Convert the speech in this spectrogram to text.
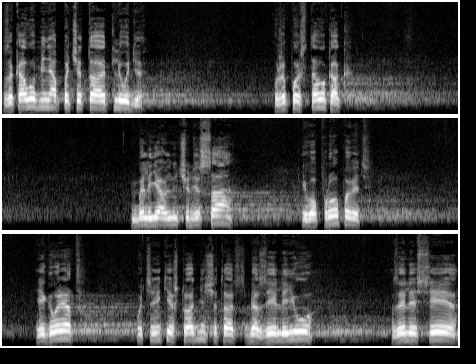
за кого меня почитают люди? Уже после того, как были явлены чудеса, его проповедь, и говорят ученики, что одни считают себя за Илью, за Елисея,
